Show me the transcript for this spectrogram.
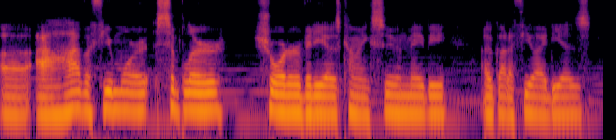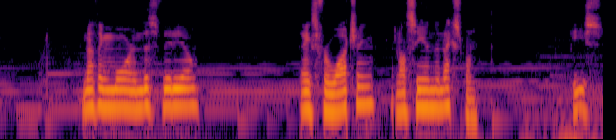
Uh, I'll have a few more simpler, shorter videos coming soon, maybe. I've got a few ideas. Nothing more in this video. Thanks for watching, and I'll see you in the next one. Peace.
